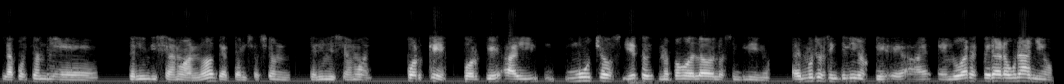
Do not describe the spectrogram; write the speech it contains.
la cuestión de, del índice anual, ¿no? De actualización del índice anual. ¿Por qué? Porque hay muchos, y esto me pongo del lado de los inquilinos, hay muchos inquilinos que eh, en lugar de esperar a un año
